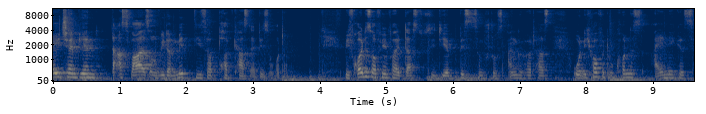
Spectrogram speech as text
Hey Champion, das war es auch wieder mit dieser Podcast-Episode. Mich freut es auf jeden Fall, dass du sie dir bis zum Schluss angehört hast und ich hoffe, du konntest einiges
